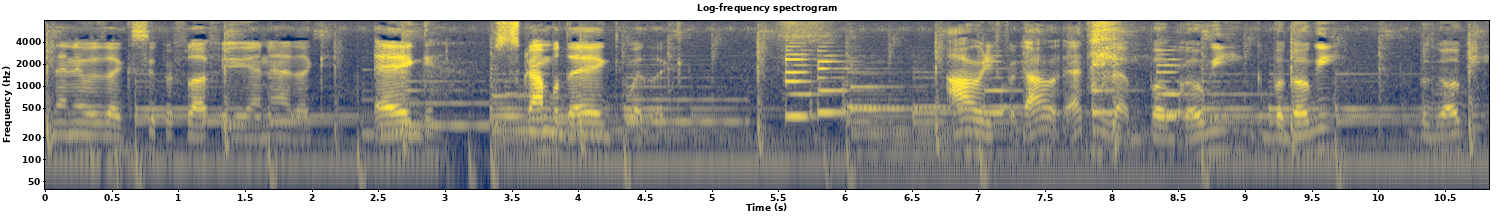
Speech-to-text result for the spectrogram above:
And then it was like super fluffy and had like egg, scrambled egg with like I already forgot. I think it was a bulgogi, bulgogi, bulgogi.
